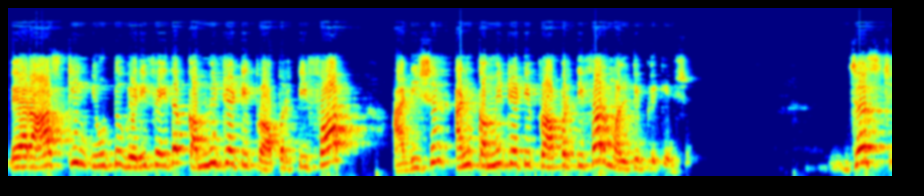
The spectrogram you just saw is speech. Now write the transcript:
They are asking you to verify the commutative property for addition and commutative property for multiplication. Just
